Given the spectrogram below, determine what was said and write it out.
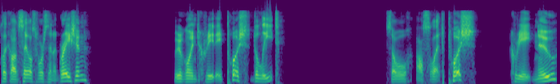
Click on Salesforce integration. We're going to create a push delete. So I'll select push create new.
